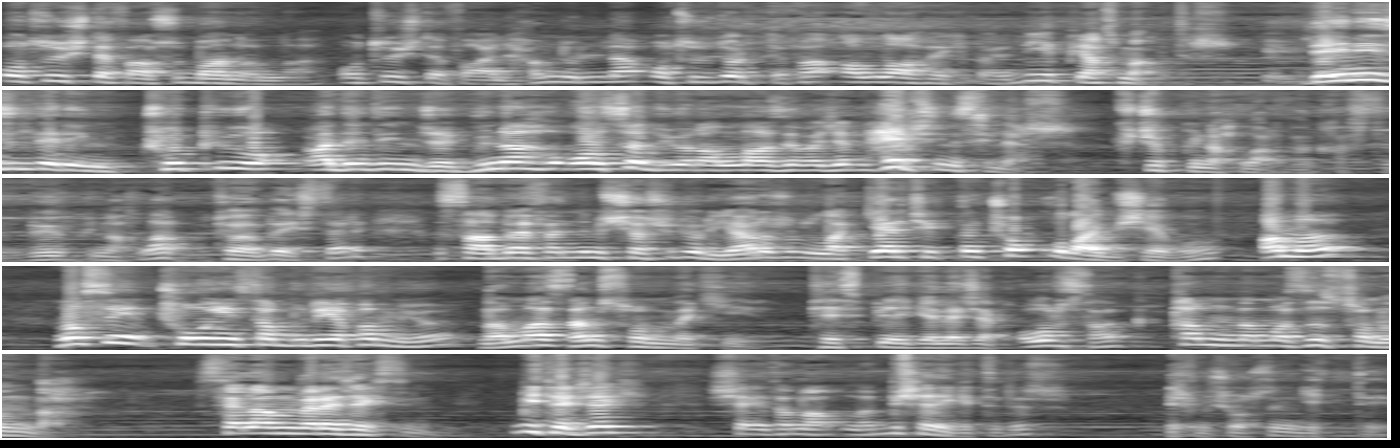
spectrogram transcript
33 defa Subhanallah, 33 defa Elhamdülillah, 34 defa Allahu Ekber deyip yatmaktır. Denizlerin köpüğü adedince günah olsa diyor Allah Azze ve Celle hepsini siler. Küçük günahlardan kastım. Büyük günahlar tövbe ister. Sahabe Efendimiz şaşırıyor. Ya Resulullah gerçekten çok kolay bir şey bu. Ama Nasıl çoğu insan bunu yapamıyor? Namazdan sonraki tesbihe gelecek olursak tam namazın sonunda selam vereceksin. Bitecek şeytan aklına bir şey getirir. Geçmiş olsun gitti.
